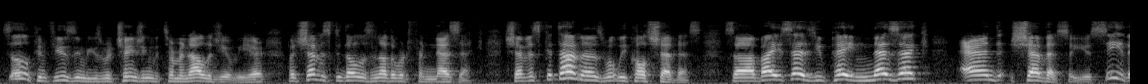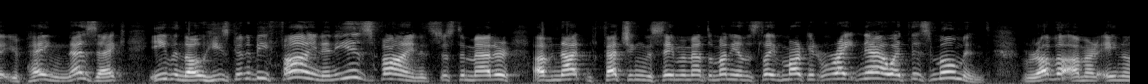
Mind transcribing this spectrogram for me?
It's a little confusing because we're changing the terminology over here, but sheves gedola is another word for nezek. Sheves katana is what we call sheves. So Abai says you pay nezek and sheves. So you see that you're paying nezek, even though he's going to be fine, and he is fine. It's just a matter of not fetching the same amount of money on the slave market right now at this moment. Rava Amar Eino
